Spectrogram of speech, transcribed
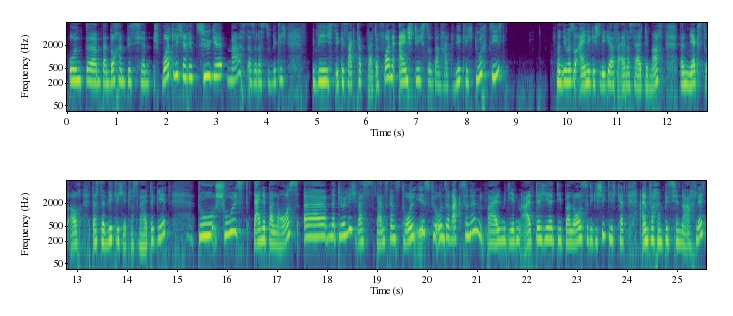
und äh, dann doch ein bisschen sportlichere Züge machst. Also dass du wirklich, wie ich dir gesagt habe, weiter vorne einstichst und dann halt wirklich durchziehst und immer so einige Schläge auf einer Seite machst, dann merkst du auch, dass da wirklich etwas weitergeht. Du schulst deine Balance äh, natürlich, was ganz, ganz toll ist für uns Erwachsenen, weil mit jedem Alter hier die Balance, die Geschicklichkeit einfach ein bisschen nachlässt.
